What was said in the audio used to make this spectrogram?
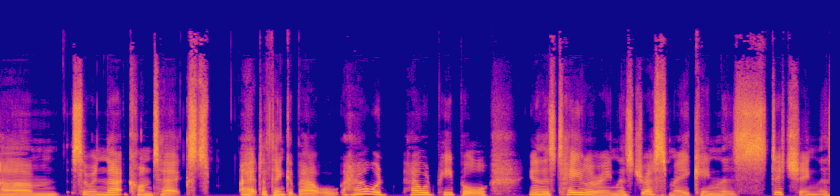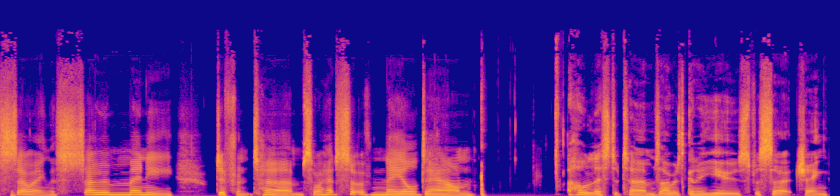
Um, so in that context, I had to think about how would how would people, you know, there's tailoring, there's dressmaking, there's stitching, there's sewing, there's so many different terms. So I had to sort of nail down a whole list of terms I was going to use for searching.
